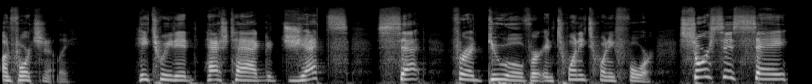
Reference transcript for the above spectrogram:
Unfortunately, he tweeted hashtag Jets set for a do over in 2024. Sources say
